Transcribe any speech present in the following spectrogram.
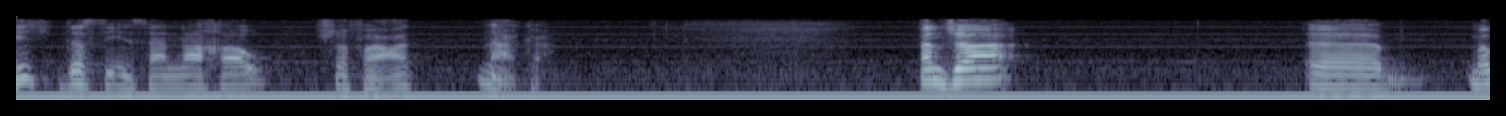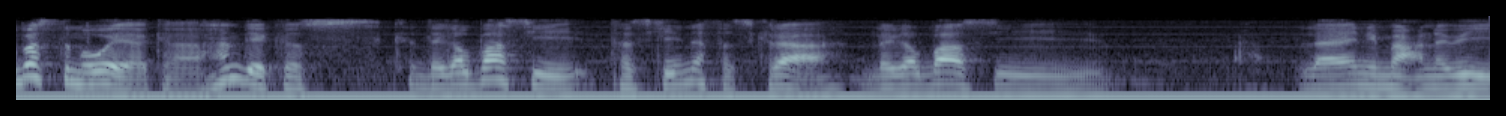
هیچ دەستی ئینسان ناخاو شەفاعت ناکە ئەجا مەبەستم ئەوەیە کە هەندێک کەس لەگەڵ باسی تەسکی نەفسکرا لەگەڵ باسی لایەنی معنەوی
